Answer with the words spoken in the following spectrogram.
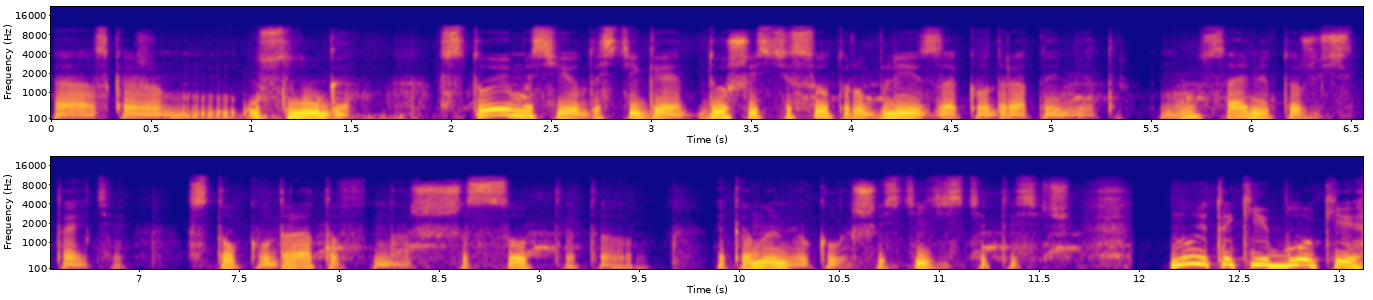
э, скажем, услуга. Стоимость ее достигает до 600 рублей за квадратный метр. Ну, сами тоже считайте. 100 квадратов на 600 – это экономия около 60 тысяч. Ну и такие блоки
